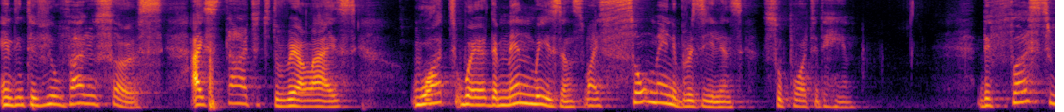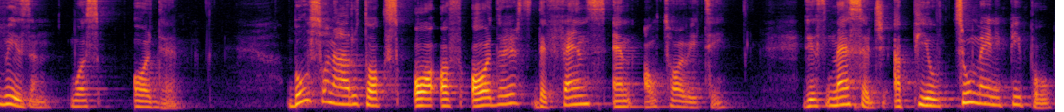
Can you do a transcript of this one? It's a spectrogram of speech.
and interviewing various sources, I started to realize what were the main reasons why so many Brazilians supported him. The first reason was order. Bolsonaro talks of orders, defense, and authority. This message appealed to many people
